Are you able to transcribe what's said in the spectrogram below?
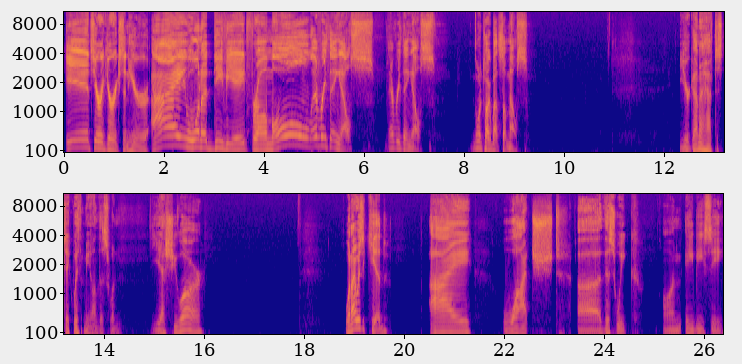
It's Erick Erickson here. I want to deviate from all everything else. Everything else. I want to talk about something else. You're going to have to stick with me on this one. Yes, you are. When I was a kid, I watched uh, This Week on ABC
